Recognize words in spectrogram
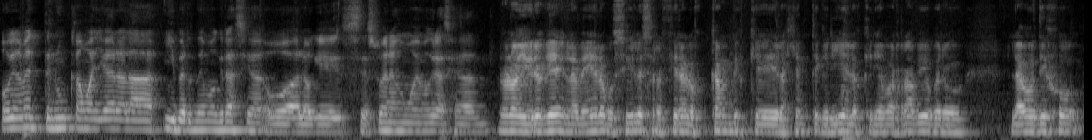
obviamente nunca vamos a llegar a la hiperdemocracia o a lo que se suena como democracia. No, no, yo creo que en la medida de lo posible se refiere a los cambios que la gente quería y los quería más rápido, pero Lagos dijo,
